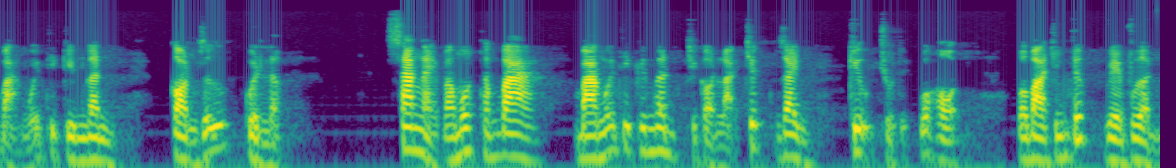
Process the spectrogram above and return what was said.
bà Nguyễn Thị Kim Ngân còn giữ quyền lực. Sang ngày 31 tháng 3, bà Nguyễn Thị Kim Ngân chỉ còn lại chức danh cựu Chủ tịch Quốc hội và bà chính thức về vườn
